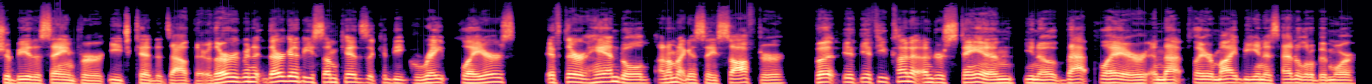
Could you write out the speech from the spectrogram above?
should be the same for each kid that's out there. There are to there are to be some kids that could be great players if they're handled, and I'm not to say softer, but if, if you kind of understand, you know, that player and that player might be in his head a little bit more,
